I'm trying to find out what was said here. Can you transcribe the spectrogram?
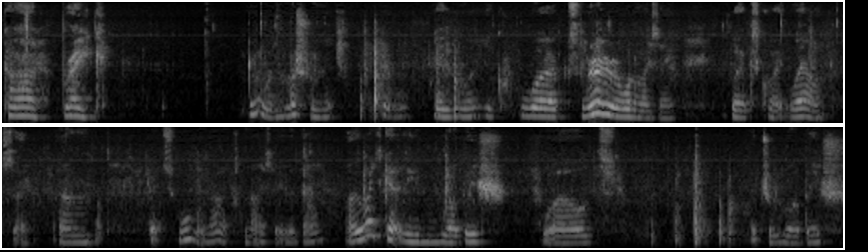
Come on, break. Oh, mushroom it, they it works. What am I saying? It works quite well. So um, let's. Ooh, that looks nice over there. I always get the rubbish worlds, which are rubbish.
